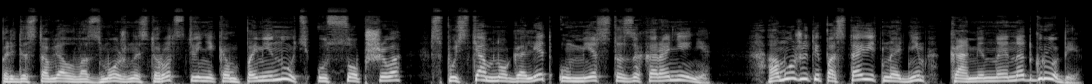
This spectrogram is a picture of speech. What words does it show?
предоставлял возможность родственникам помянуть усопшего спустя много лет у места захоронения, а может и поставить над ним каменное надгробие.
